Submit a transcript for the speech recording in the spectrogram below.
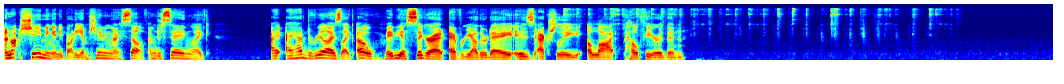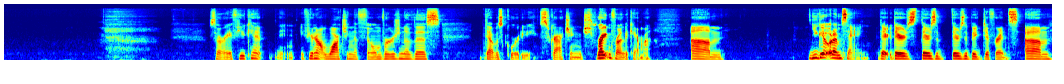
I'm not shaming anybody, I'm shaming myself. I'm just saying, like, I, I had to realize, like, oh, maybe a cigarette every other day is actually a lot healthier than. Sorry, if you can't, if you're not watching the film version of this, that was Gordy scratching just right in front of the camera. Um, you get what I'm saying. There, there's there's a there's a big difference. Um,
